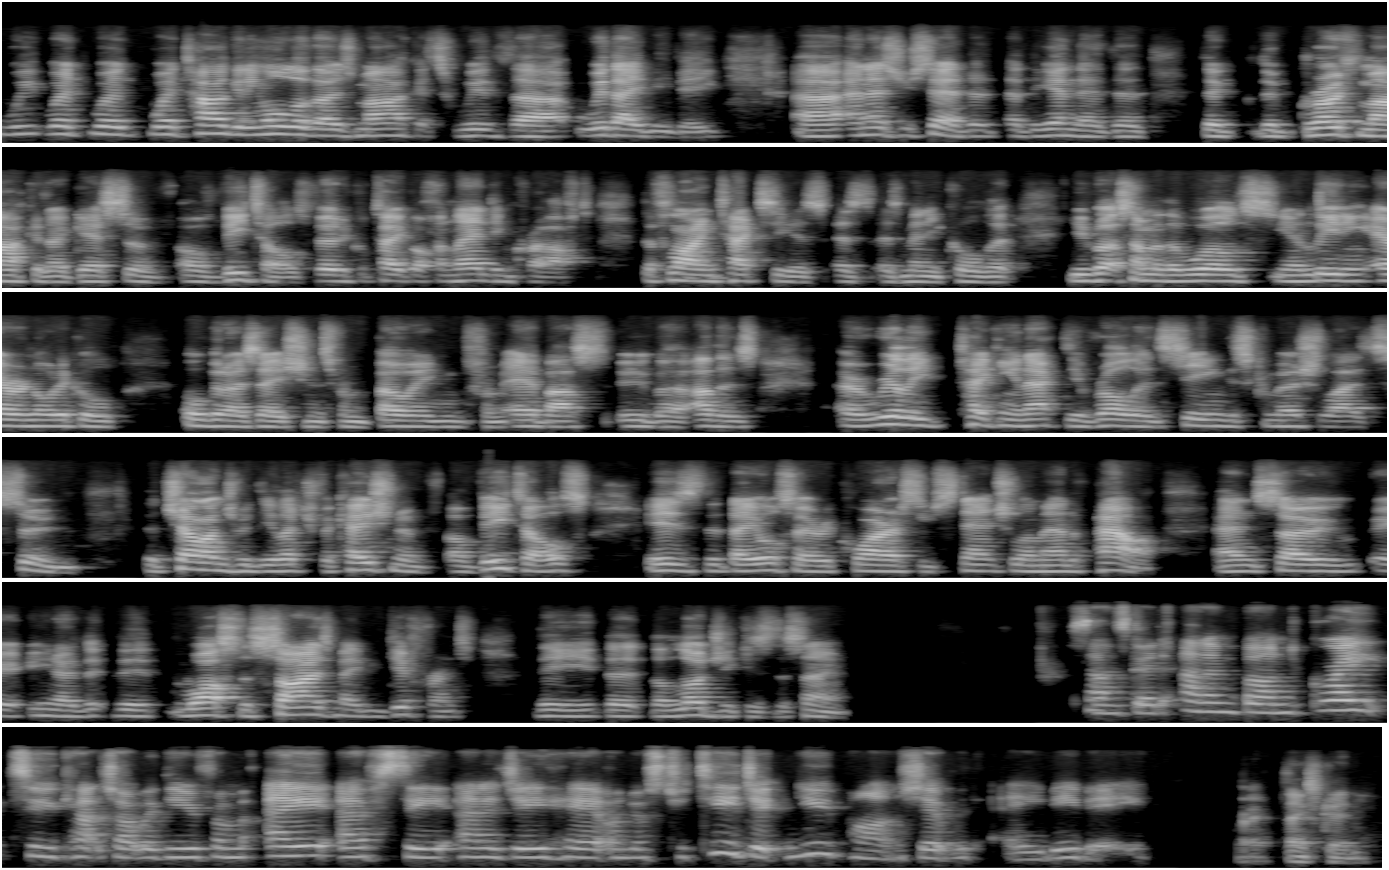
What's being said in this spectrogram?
we, are we're, we're targeting all of those markets with, uh, with ABB. Uh, and as you said, at, at, the end there, the, the, the growth market, I guess, of, of VTOLs, vertical takeoff and landing craft, the flying taxi, as, as, as many call it. You've got some of the world's you know, leading aeronautical organizations from Boeing, from Airbus, Uber, others, are really taking an active role in seeing this commercialized soon. The challenge with the electrification of, of VTOLs is that they also require a substantial amount of power. And so, eh, you know, the, the, whilst the size may be different, the, the, the logic is the same. Sounds good. Adam Bond, great to catch up with you from AFC Energy here on your strategic new partnership with ABB. Right. Thanks, Katie.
